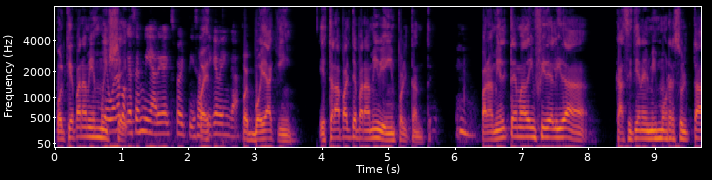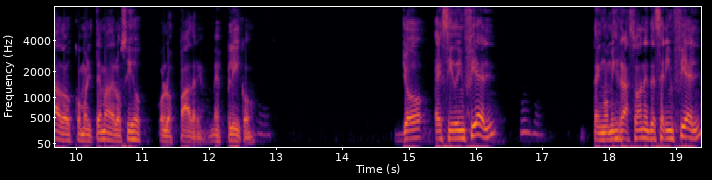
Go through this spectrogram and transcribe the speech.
Porque para mí es muy Qué bueno, porque esa es mi área de expertise, así pues, que venga. Pues voy aquí. Y esta es la parte para mí bien importante. Para mí el tema de infidelidad casi tiene el mismo resultado como el tema de los hijos con los padres. Me explico. Yo he sido infiel tengo mis razones de ser infiel,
